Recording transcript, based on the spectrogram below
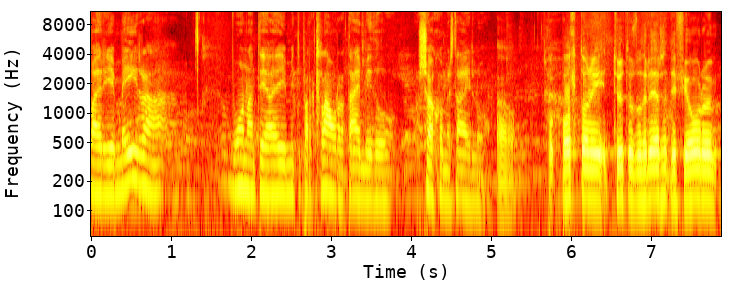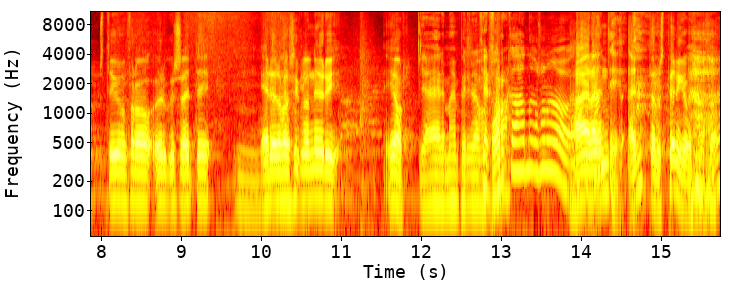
væri ég meira vonandi að ég myndi bara klára dæmið og sökka með stæl og Bolton í 2003. seti, fjórum stigum frá örgursæti Mm. Er þeir að fara að sigla niður í, í ár? Já, erum menn byrjað að fara. borga þarna og svona? Og Það er end, endalust peningaveist það.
